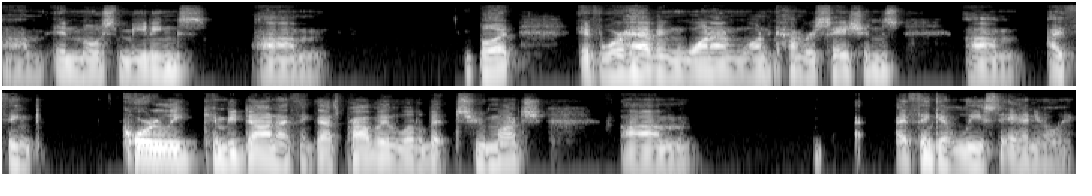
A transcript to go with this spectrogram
um, in most meetings. Um, but if we're having one-on-one conversations, um, I think quarterly can be done. I think that's probably a little bit too much. Um, I think at least annually.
